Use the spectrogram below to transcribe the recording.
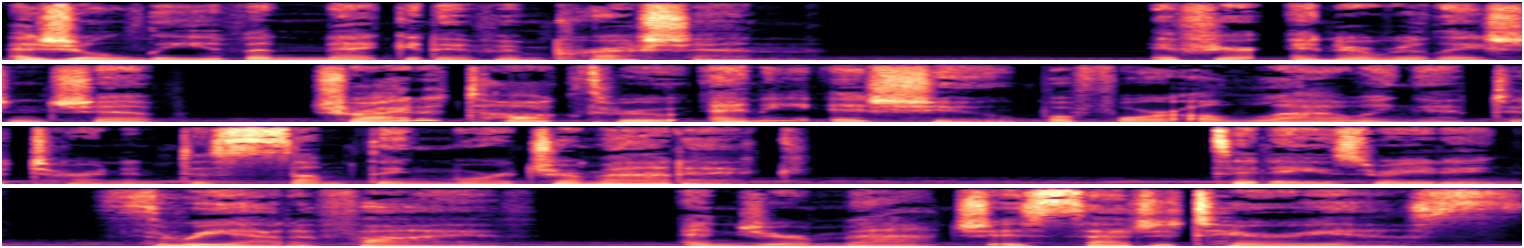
as you'll leave a negative impression. If you're in a relationship, try to talk through any issue before allowing it to turn into something more dramatic. Today's rating 3 out of 5, and your match is Sagittarius.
